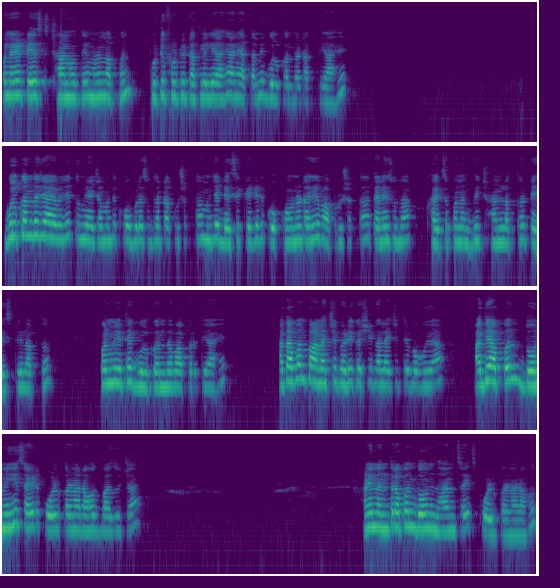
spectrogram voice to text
पण याने टेस्ट छान होते म्हणून आपण टुटी फ्रुटी टाकलेली आहे आणि आता मी गुलकंद टाकते आहे. गुलकंद गुलकंदच्या ऐवजी तुम्ही याच्यामध्ये खोबरं सुद्धा टाकू शकता म्हणजे डेसिकेटेड कोकोनटही वापरू शकता. त्याने सुद्धा खायचं पण अगदी छान लागतं टेस्टी लागतं. पण मी इथे गुलकंद वापरते आहे. आता आपण पानाची घडी कशी घालायची ते बघूया. आधी आपण दोन्ही साईड फोल्ड करणार आहोत बाजूच्या. आणि नंतर आपण दोन लहान साईज फोल्ड करणार आहोत.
